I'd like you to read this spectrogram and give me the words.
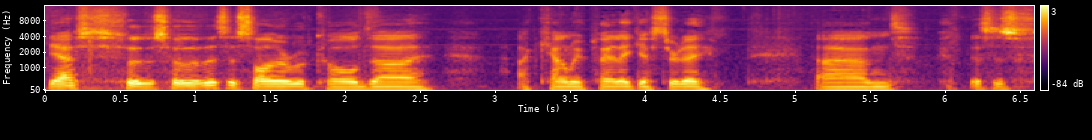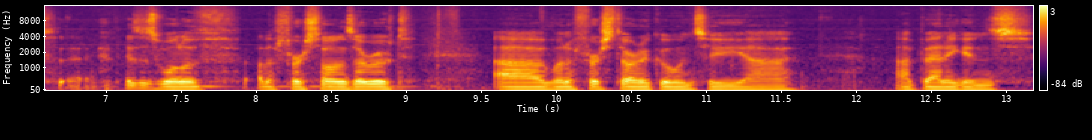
yes. So, so this is a song I wrote called uh, "I Can We Play Like Yesterday," and this is this is one of uh, the first songs I wrote uh, when I first started going to uh, uh, Bennigan's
